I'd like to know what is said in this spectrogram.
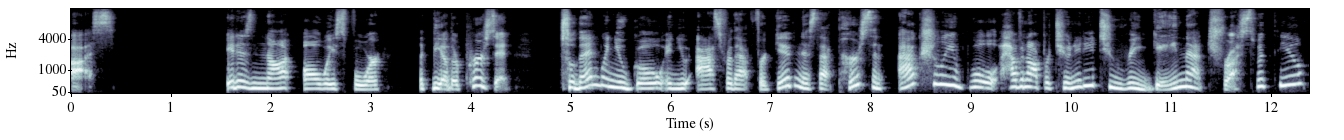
us. It is not always for like the other person. So then when you go and you ask for that forgiveness, that person actually will have an opportunity to regain that trust with you.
